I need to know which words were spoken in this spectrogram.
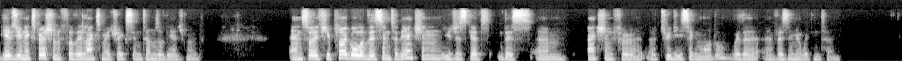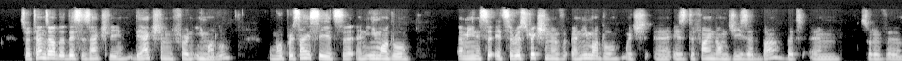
gives you an expression for the lax matrix in terms of the edge mode. And so if you plug all of this into the action, you just get this um, action for a 2D sigma model with a, a Wess-Zumino-Witten term. So it turns out that this is actually the action for an E model Or more precisely, it's a, an E model. I mean, it's a, it's a restriction of an E model, which uh, is defined on GZ bar, but um, sort of a,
